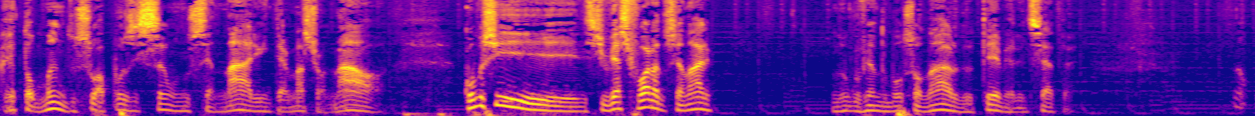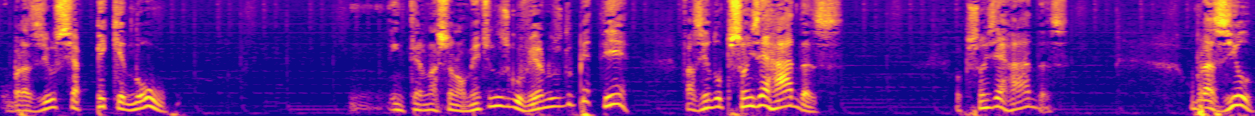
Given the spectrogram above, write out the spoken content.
retomando sua posição no cenário internacional, como se estivesse fora do cenário no governo do Bolsonaro, do Temer, etc. Não, o Brasil se apequenou internacionalmente nos governos do PT, fazendo opções erradas. Opções erradas. O Brasil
